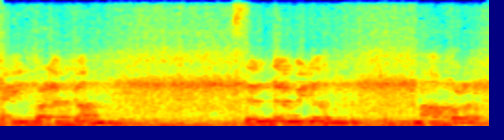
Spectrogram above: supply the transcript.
கைப்பழக்கம் செந்தமிழும் மாப்பழம்.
